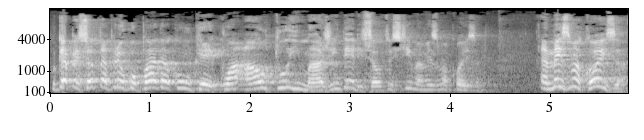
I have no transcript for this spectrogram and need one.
Porque a pessoa está preocupada com o quê? Com a autoimagem dele. Isso é autoestima, é a mesma coisa. É a mesma coisa.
